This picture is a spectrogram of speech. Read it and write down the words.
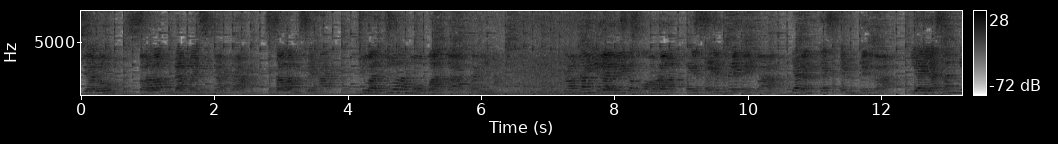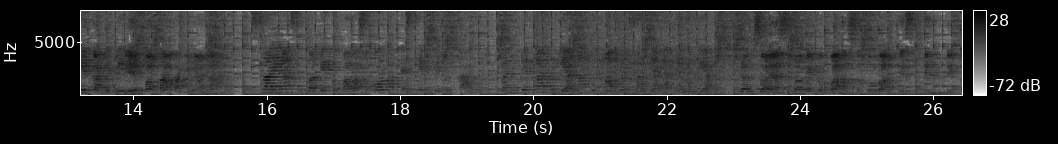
Shalom, salam damai sejahtera, salam sehat, jual-jual mau bakar karina. Kami dari sekolah SMPTK dan SMPK Yayasan GKPPD Bapak Pakirana. Saya sebagai Kepala Sekolah SMPTK, Pendeta Riana Tumamer Sarjana Teologi. Dan saya sebagai Kepala Sekolah SMPTK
